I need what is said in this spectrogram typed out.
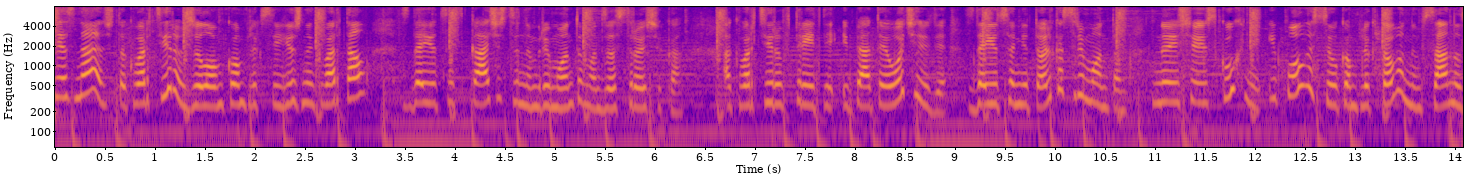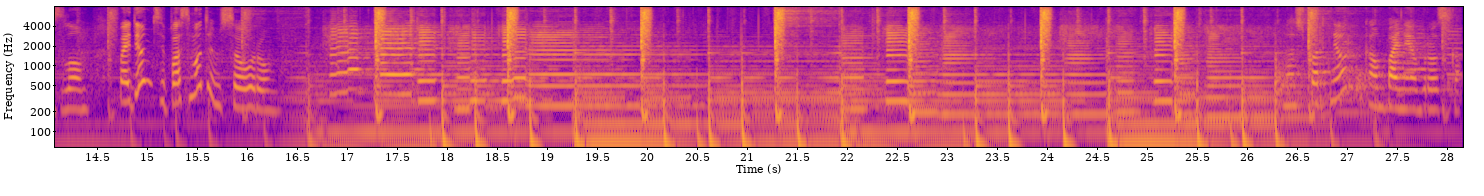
Все знают, что квартиры в жилом комплексе «Южный квартал» сдаются с качественным ремонтом от застройщика. А квартиры в третьей и пятой очереди сдаются не только с ремонтом, но еще и с кухней и полностью укомплектованным санузлом. Пойдемте посмотрим шоурум. Наш компания Броско,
